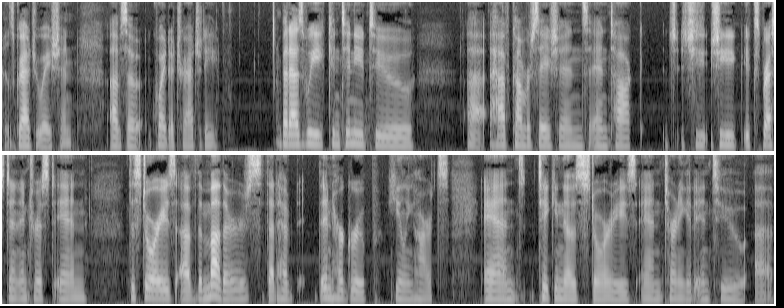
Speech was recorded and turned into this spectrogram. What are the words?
his graduation, um, so quite a tragedy. but as we continued to uh, have conversations and talk, she she expressed an interest in the stories of the mothers that have in her group Healing Hearts, and taking those stories and turning it into a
